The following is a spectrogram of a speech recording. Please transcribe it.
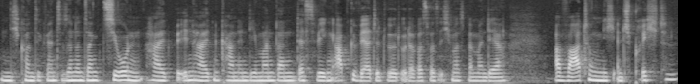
nicht Konsequenzen, sondern Sanktionen halt beinhalten kann, indem man dann deswegen abgewertet wird oder was weiß ich was, wenn man der Erwartung nicht entspricht. Mhm.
